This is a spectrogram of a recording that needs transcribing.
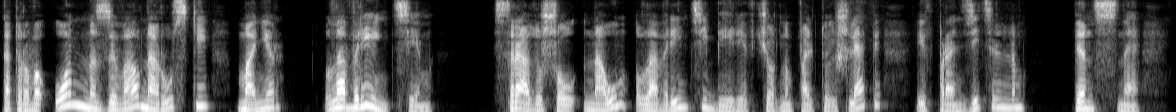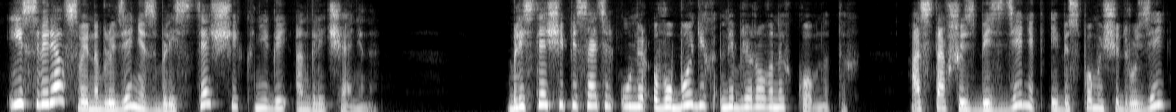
которого он называл на русский манер Лаврентием. Сразу шел на ум Лаврентий Берия в черном пальто и шляпе и в пронзительном пенсне и сверял свои наблюдения с блестящей книгой англичанина. Блестящий писатель умер в убогих меблированных комнатах, оставшись без денег и без помощи друзей,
